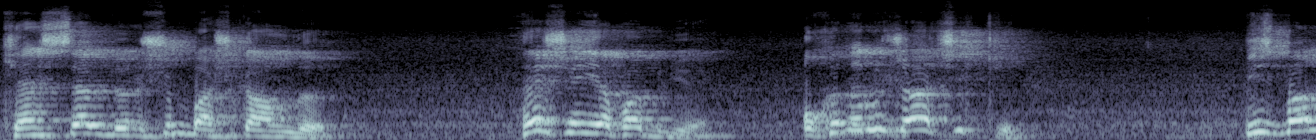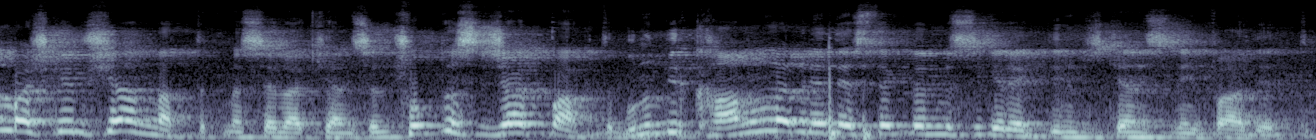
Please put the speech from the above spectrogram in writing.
Kentsel dönüşüm başkanlığı. Her şeyi yapabiliyor. O kadar ucu açık ki. Biz bambaşka bir şey anlattık mesela kendisine. Çok da sıcak baktı. Bunun bir kanunla bile desteklenmesi gerektiğini biz kendisine ifade ettik.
